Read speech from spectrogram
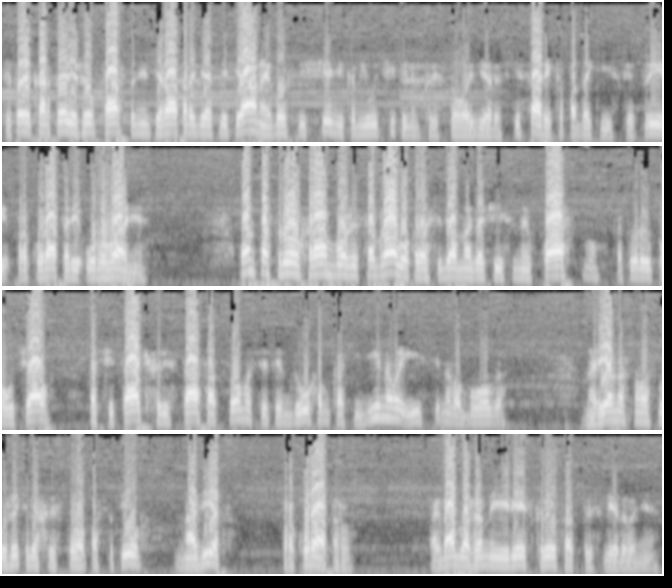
Святой Картерий жил в царствовании императора Диоклетиана и был священником и учителем Христовой веры в Кесарии Каппадокийской при прокураторе Урване. Он построил храм Божий, собрал около себя многочисленную паству, которую поучал почитать Христа с Отцом и Святым Духом как единого истинного Бога. На ревностного служителя Христова поступил навет прокуратору. Тогда блаженный еврей скрылся от преследования.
